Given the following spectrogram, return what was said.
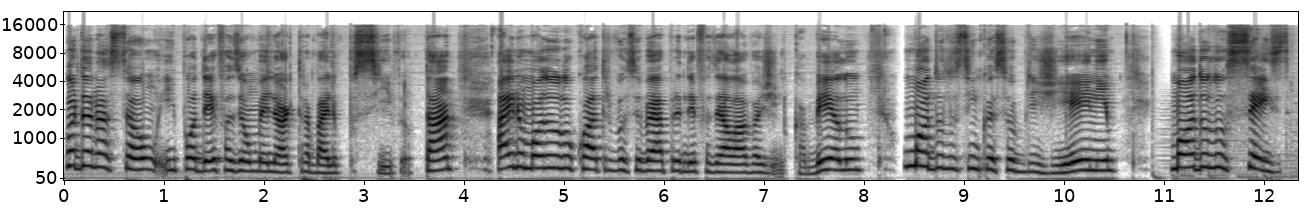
coordenação e poder fazer o melhor trabalho possível, tá? Aí no módulo 4 você vai aprender a fazer a lavagem do cabelo. O módulo 5 é sobre higiene. Módulo 6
